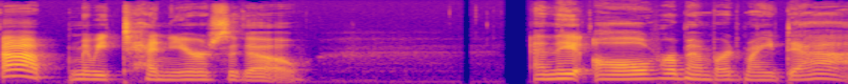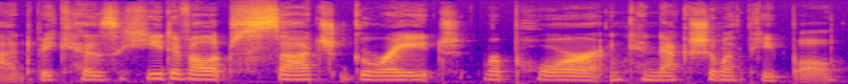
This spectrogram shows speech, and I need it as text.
ah, maybe 10 years ago. And they all remembered my dad because he developed such great rapport and connection with people.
